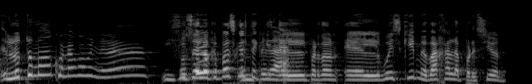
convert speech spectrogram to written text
Lo he tomado con agua mineral. ¿Y si o sea, lo que pasa es que el, tequi- empeda? el- perdón, el whisky me baja la presión.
